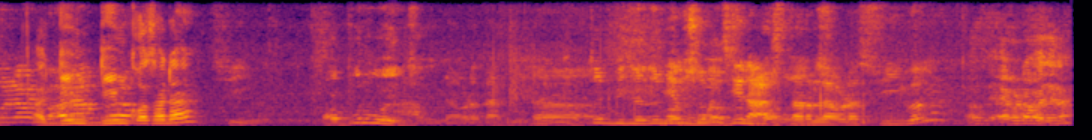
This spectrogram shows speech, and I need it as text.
বললাম আর ডিম ডিম কষাটা? অপূর্ব হয়েছে। বিরিয়ানি রাস্তার হয়েছে। লেওড়া শুই এগারোটা বাজে না?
